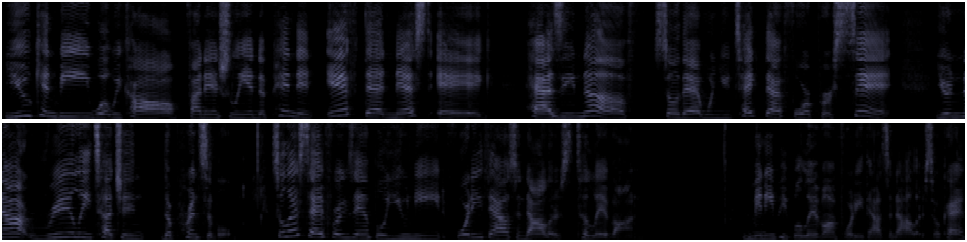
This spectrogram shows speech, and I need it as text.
you can be what we call financially independent if that nest egg has enough so that when you take that 4%, you're not really touching the principal. So let's say, for example, you need $40,000 to live on. Many people live on $40,000, okay?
